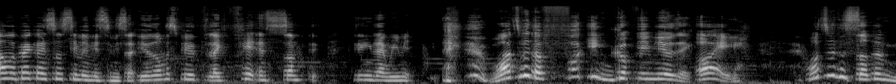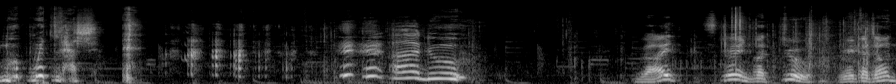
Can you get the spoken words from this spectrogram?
Oh, Rebecca is so similar, Miss Misa. It almost feels like fate and something that we meet. What's with the fucking goofy music? Oi! What's with the sudden move whiplash? ah, no. Right? Strange but true. Reika-chan,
